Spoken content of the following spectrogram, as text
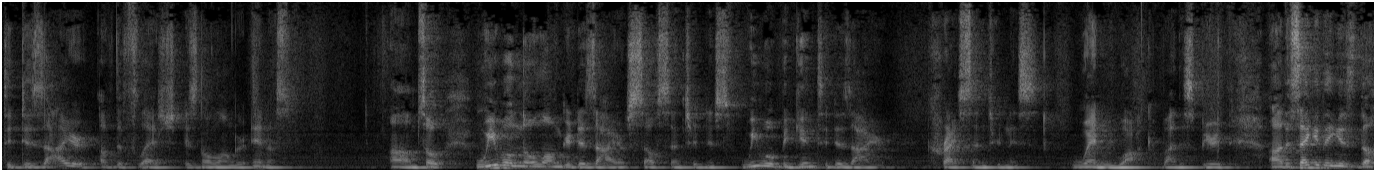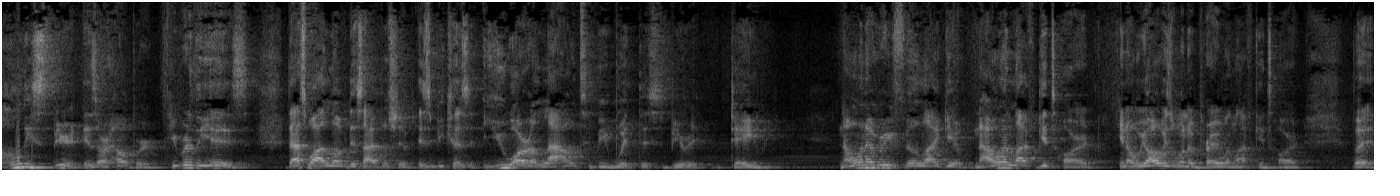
the desire of the flesh is no longer in us. Um, so we will no longer desire self centeredness. We will begin to desire Christ centeredness when we walk by the Spirit. Uh, the second thing is the Holy Spirit is our helper. He really is. That's why I love discipleship, is because you are allowed to be with the Spirit daily. Not whenever you feel like it, not when life gets hard. You know, we always want to pray when life gets hard, but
